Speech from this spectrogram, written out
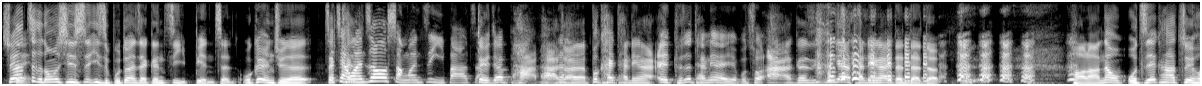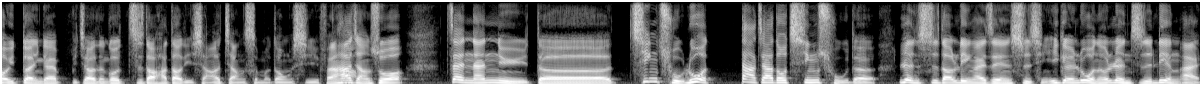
所以他这个东西是一直不断在跟自己辩证。我个人觉得，在讲完之后赏完自己一巴掌，对，就啪啪的，不开谈恋爱。哎，可是谈恋爱也不错啊，可是 应该要谈恋爱等等的。好了，那我我直接看他最后一段，应该比较能够知道他到底想要讲什么东西。反正他讲说。在男女的清楚，如果大家都清楚的认识到恋爱这件事情，一个人如果能够认知恋爱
